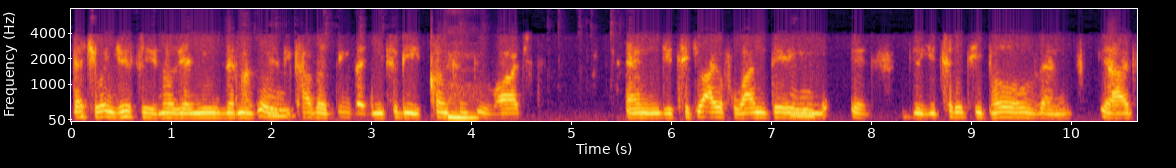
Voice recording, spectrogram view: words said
that you weren't used to. You know, there news that must always be covered, things that need to be constantly watched. And you take your eye off one thing, it's the utility bills, and yeah, it's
